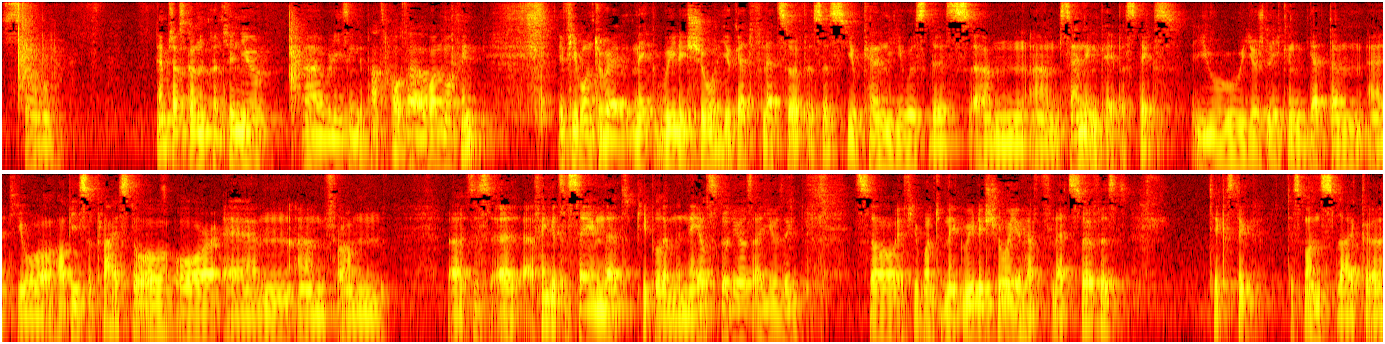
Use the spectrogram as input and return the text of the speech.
So I'm just going to continue uh, releasing the parts. Oh, uh, one more thing. If you want to re make really sure you get flat surfaces, you can use this um, um, sanding paper sticks. You usually can get them at your hobby supply store or um, um from Uh, this, uh, I think it's the same that people in the nail studios are using. So if you want to make really sure you have flat surface, take a stick. This one's like uh,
